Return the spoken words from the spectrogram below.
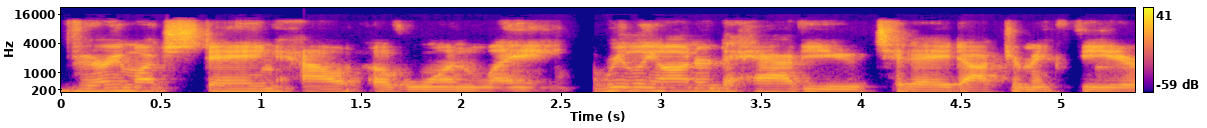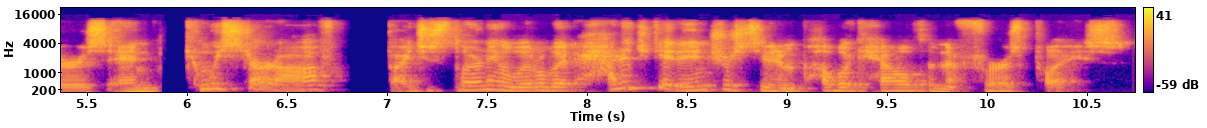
very much staying out of one lane. Really honored to have you today, Dr. McPheeters. And can we start off by just learning a little bit? How did you get interested in public health in the first place?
